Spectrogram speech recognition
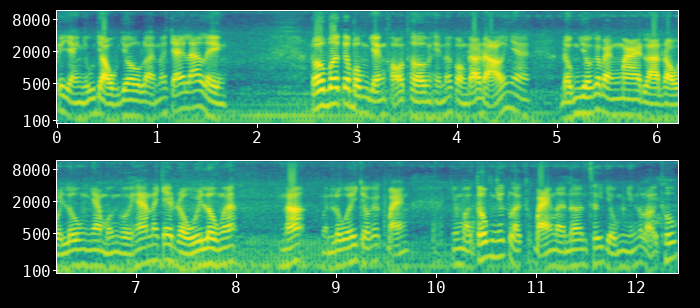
cái dạng nhũ dầu vô là nó cháy lá liền. Đối với cái bông dạng thọ thường thì nó còn đỡ đỡ nha. Đụng vô cái ban mai là rồi luôn nha mọi người ha nó cháy rụi luôn á. Nó mình lưu ý cho các bạn. Nhưng mà tốt nhất là các bạn là nên sử dụng những cái loại thuốc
